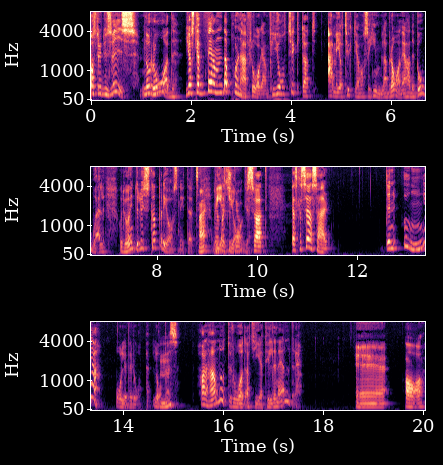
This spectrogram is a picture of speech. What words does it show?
Avslutningsvis, något råd? Jag ska vända på den här frågan för jag tyckte att äh, men jag tyckte jag var så himla bra när jag hade Boel. Och du har inte lyssnat på det avsnittet, Nej, vet jag. Så att jag ska säga så här. Den unga Oliver Lopez, mm. har han något råd att ge till den äldre? Eh, ja.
